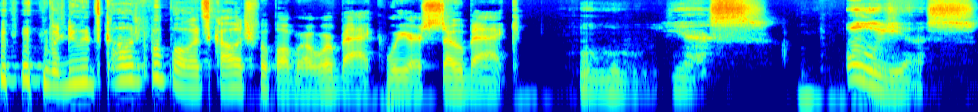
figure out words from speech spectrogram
but dude, it's college football. It's college football, bro. We're back. We are so back. Oh yes, oh yes.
